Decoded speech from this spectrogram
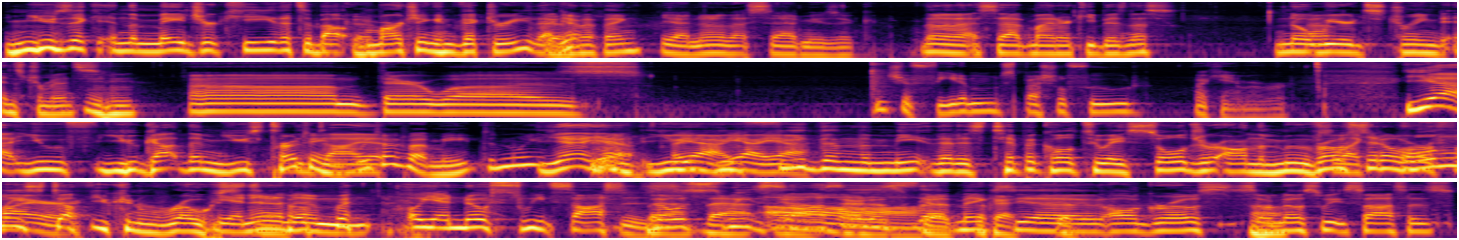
music in the major key that's about Good. marching in victory, that Good. kind of thing. Yeah, none of that sad music. None of that sad minor key business. No Uh, weird stringed instruments. Um, there was. Didn't you feed them special food? I can't remember. Yeah, you you got them used to Protein. the We talked about meat, didn't we? yeah, yeah. You, Oh, yeah, you yeah, feed yeah. them the meat that is typical to a soldier on the move. so like Roasted over a only fire. stuff you can roast. Yeah, none of them. Oh yeah, no sweet sauces. no That- sweet that- sauces oh. that Good, makes okay, you good. all gross. So Uh-huh. no sweet sauces.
